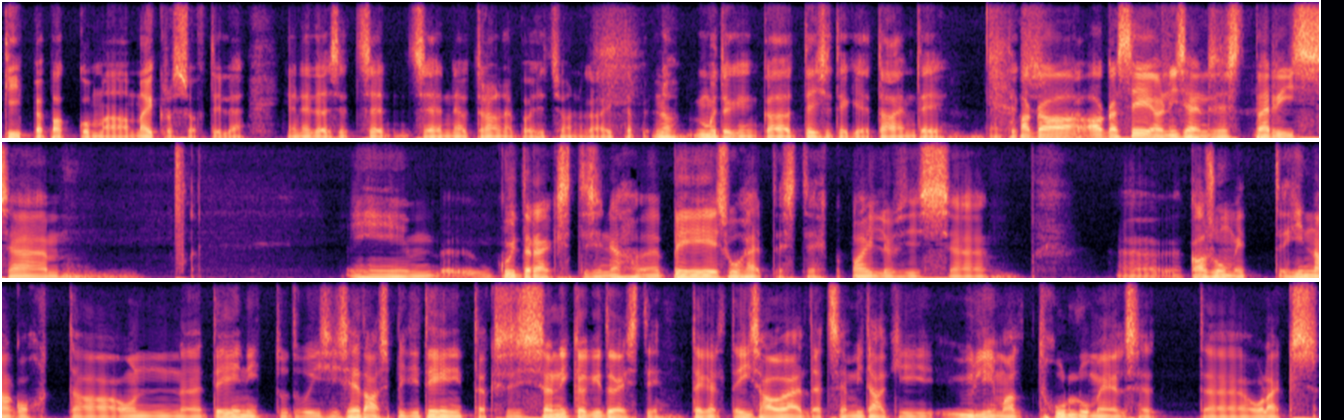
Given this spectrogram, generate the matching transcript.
kiipe pakkuma Microsoftile ja nii edasi, et see, see neutraalne positsioon ka aitab, noh muidugi ka teisi tegijaid, AMD aga, aga see on iseenesest päris äh kui te rääkisite siin jah, PE suhetest ehk palju siis äh, äh, kasumit hinna kohta on teenitud või siis edaspidi teenitakse, siis see on ikkagi tõesti, tegelikult ei saa öelda, et see midagi ülimalt hullumeelset äh, oleks.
